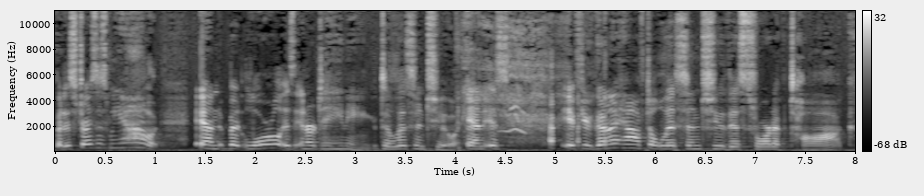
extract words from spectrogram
But it stresses me out. And but Laurel is entertaining to listen to, and is if you're going to have to listen to this sort of talk,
